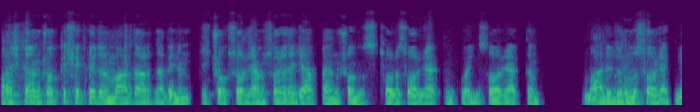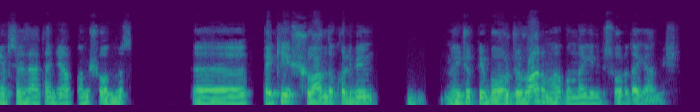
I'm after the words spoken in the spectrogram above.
Başkanım çok teşekkür ediyorum. Ardı ardına benim çok soracağım soruya da cevap vermiş oldunuz. Soru soracaktım, coin'i soracaktım. Mali durumu soracaktım. Hepsini zaten cevaplamış oldunuz. Ee, peki şu anda kulübün mevcut bir borcu var mı? Bununla ilgili bir soru da gelmiş.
